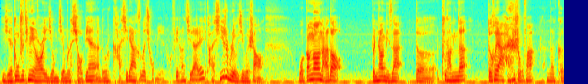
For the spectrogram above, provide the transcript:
一些忠实听友，以及我们节目的小编，都是卡西利亚斯的球迷，非常期待。哎，卡西是不是有机会上了？我刚刚拿到本场比赛的出场名单，德赫亚还是首发，那可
